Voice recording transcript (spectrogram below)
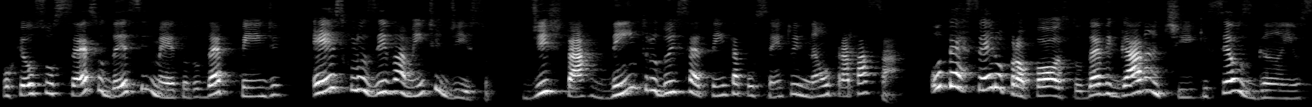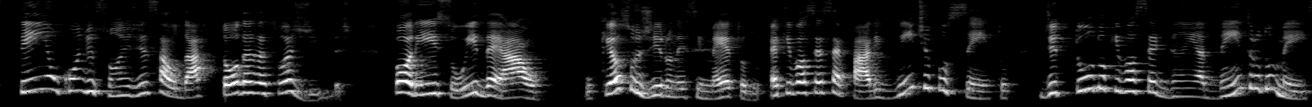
Porque o sucesso desse método depende exclusivamente disso, de estar dentro dos 70% e não ultrapassar. O terceiro propósito deve garantir que seus ganhos tenham condições de saldar todas as suas dívidas. Por isso, o ideal, o que eu sugiro nesse método é que você separe 20% de tudo que você ganha dentro do mês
